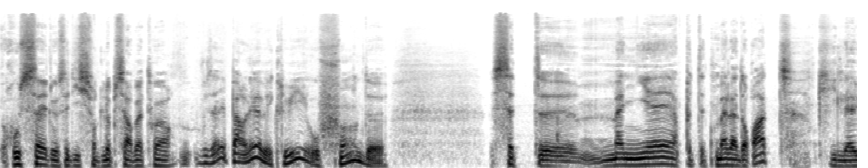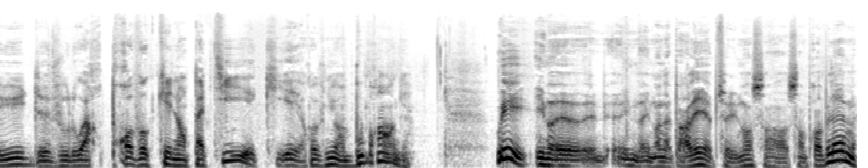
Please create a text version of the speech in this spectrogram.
Roussel aux éditions de l'Observatoire. Vous avez parlé avec lui, au fond, de cette euh, manière peut-être maladroite qu'il a eue de vouloir provoquer l'empathie et qui est revenue en boomerang. Oui, il m'en a parlé absolument sans, problème.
